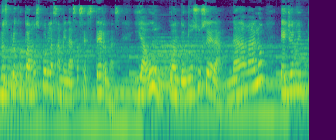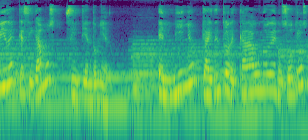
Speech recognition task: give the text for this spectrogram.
Nos preocupamos por las amenazas externas y aun cuando no suceda nada malo, ello no impide que sigamos sintiendo miedo. El niño que hay dentro de cada uno de nosotros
